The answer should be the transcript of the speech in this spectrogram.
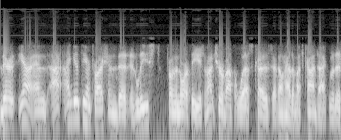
There, yeah, and I, I get the impression that at least from the Northeast, I'm not sure about the West Coast. I don't have that much contact with it.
